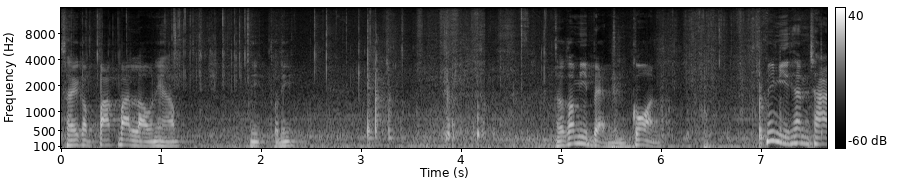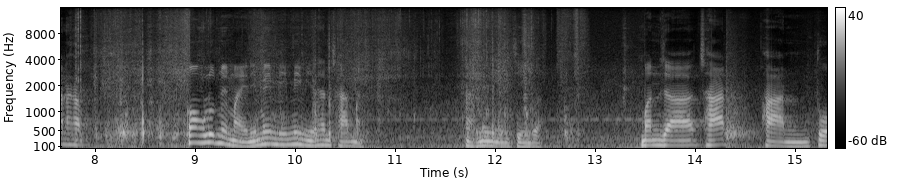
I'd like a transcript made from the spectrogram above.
ใช้กับปลั๊กบ้านเราเนี่ยครับ นี่ ตัวนี้ แล้วก็มีแบตหนึ่งก้อน ไม่มีแท่นชาร์จนะครับ กล้องรุ่นใหม่ๆนี้ไม่มีไม่มีแท่นชาร์จมันอ่ไม่มีจริงๆด้วยมันจะชาร์จผ่านตัว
